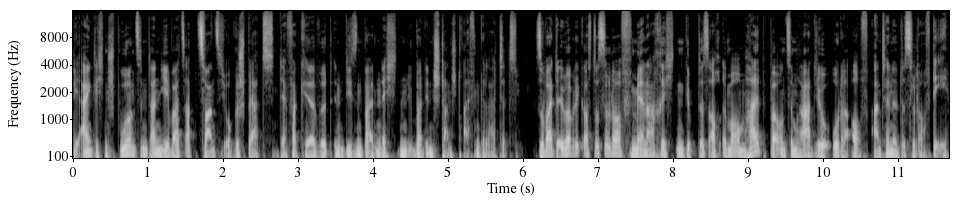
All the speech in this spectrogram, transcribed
Die eigentlichen Spuren sind dann jeweils ab 20 Uhr gesperrt. Der Verkehr wird in diesen beiden Nächten über den Standstreifen geleitet. Soweit der Überblick aus Düsseldorf. Mehr Nachrichten gibt es auch immer um halb bei uns im Radio oder auf antennedüsseldorf.de.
